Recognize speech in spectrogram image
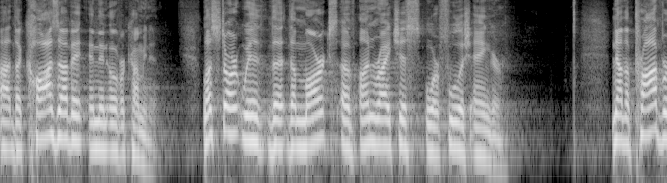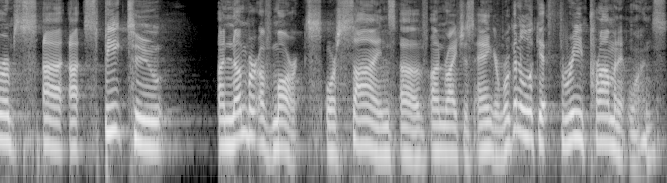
uh, the cause of it, and then overcoming it. Let's start with the, the marks of unrighteous or foolish anger. Now, the Proverbs uh, uh, speak to a number of marks or signs of unrighteous anger. We're going to look at three prominent ones.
